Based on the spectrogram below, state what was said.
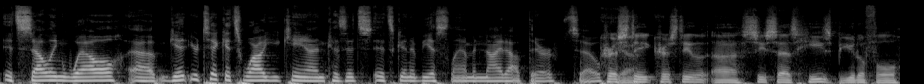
It's selling well. Uh, get your tickets while you can because it's it's going to be a slamming night out there. So Christy, Christy, uh, she says he's beautiful.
